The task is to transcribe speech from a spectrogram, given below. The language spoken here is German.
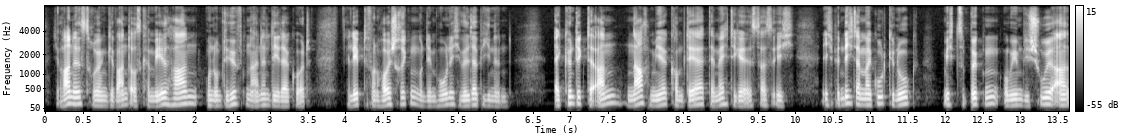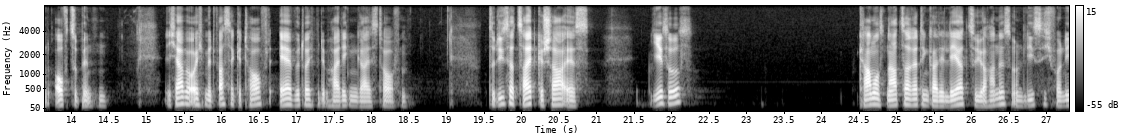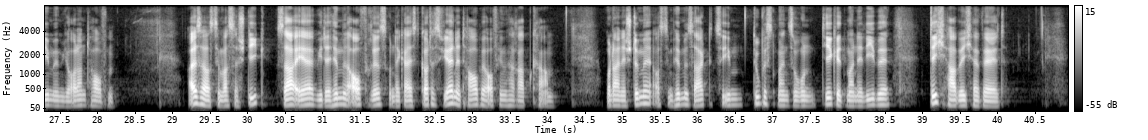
Johannes trug ein Gewand aus Kamelhaaren und um die Hüften einen Ledergurt. Er lebte von Heuschrecken und dem Honig wilder Bienen. Er kündigte an, nach mir kommt der, der mächtiger ist als ich. Ich bin nicht einmal gut genug, mich zu bücken, um ihm die Schuhe aufzubinden. Ich habe euch mit Wasser getauft, er wird euch mit dem Heiligen Geist taufen. Zu dieser Zeit geschah es. Jesus kam aus Nazareth in Galiläa zu Johannes und ließ sich von ihm im Jordan taufen. Als er aus dem Wasser stieg, sah er, wie der Himmel aufriss und der Geist Gottes wie eine Taube auf ihm herabkam. Und eine Stimme aus dem Himmel sagte zu ihm, Du bist mein Sohn, dir gilt meine Liebe, dich habe ich erwählt.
